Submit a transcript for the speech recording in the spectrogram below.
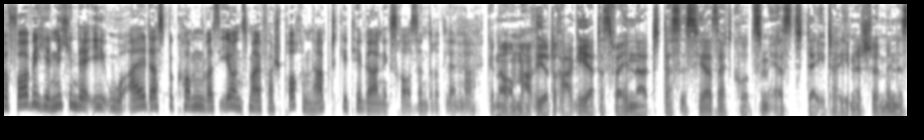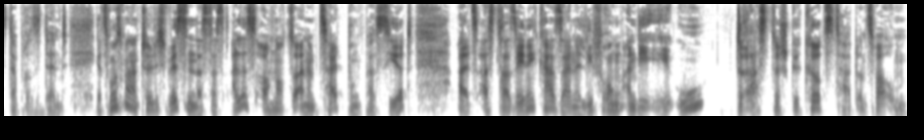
bevor wir hier nicht in der EU all das bekommen, was ihr uns mal versprochen habt, geht hier gar nichts raus in Drittländer. Genau, Mario Draghi hat das verhindert. Das ist ja seit kurzem erst der italienische Ministerpräsident. Jetzt muss man natürlich wissen, dass das alles auch noch zu einem Zeitpunkt passiert, als AstraZeneca seine Lieferungen an die EU drastisch gekürzt hat, und zwar um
